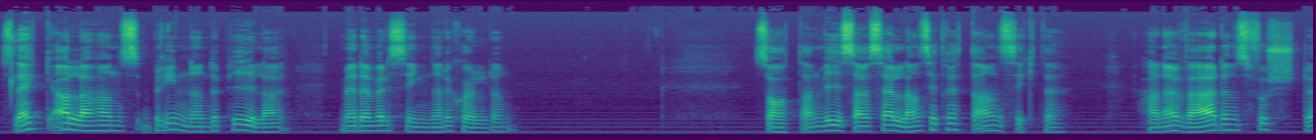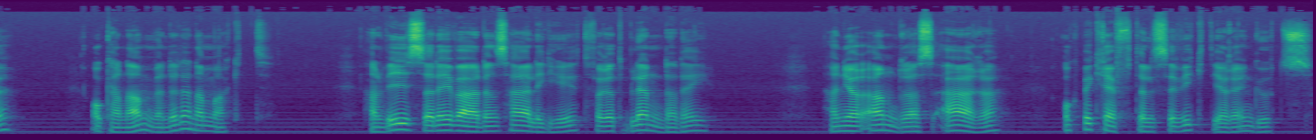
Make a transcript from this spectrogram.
Släck alla hans brinnande pilar med den välsignade skölden. Satan visar sällan sitt rätta ansikte. Han är världens furste och han använder denna makt. Han visar dig världens härlighet för att blända dig. Han gör andras ära och bekräftelse viktigare än Guds.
